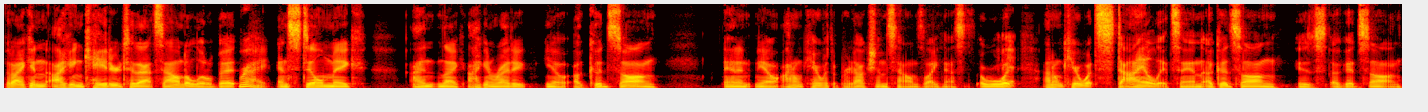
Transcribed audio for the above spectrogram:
But i can i can cater to that sound a little bit Right. and still make I like I can write a you know a good song, and you know I don't care what the production sounds like or what I don't care what style it's in. A good song is a good song.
